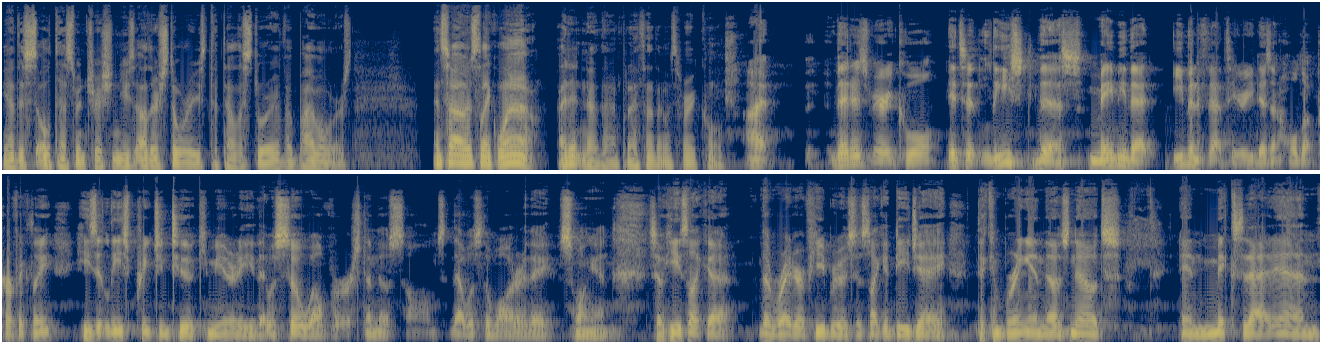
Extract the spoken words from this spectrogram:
you know, this Old Testament tradition use other stories to tell the story of a Bible verse. And so I was like, wow, I didn't know that, but I thought that was very cool. I That is very cool. It's at least this, maybe that even if that theory doesn't hold up perfectly, he's at least preaching to a community that was so well versed in those Psalms. That was the water they swung in. So he's like a, the writer of Hebrews is like a DJ that can bring in those notes and mix that in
